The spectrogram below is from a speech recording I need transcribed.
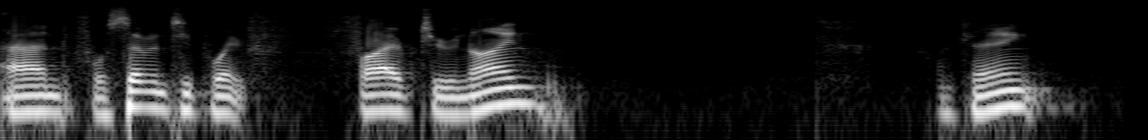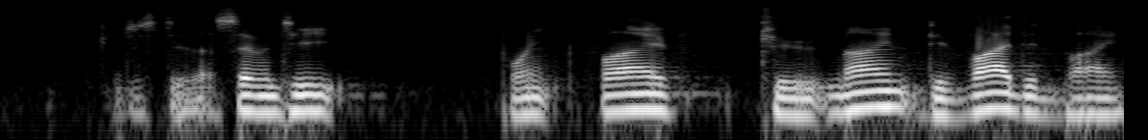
And for 70.529, okay, just do that 70.529 divided by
